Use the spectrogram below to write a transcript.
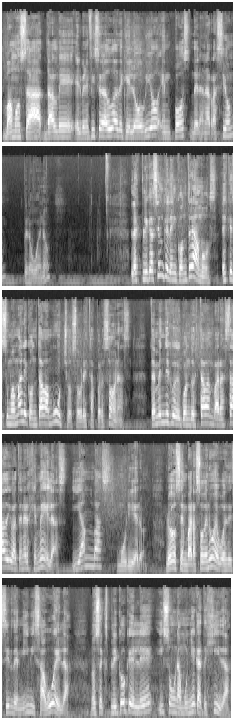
Vamos a darle el beneficio de la duda de que lo vio en pos de la narración, pero bueno. La explicación que le encontramos es que su mamá le contaba mucho sobre estas personas. También dijo que cuando estaba embarazada iba a tener gemelas y ambas murieron. Luego se embarazó de nuevo, es decir, de mi bisabuela. Nos explicó que le hizo una muñeca tejida,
